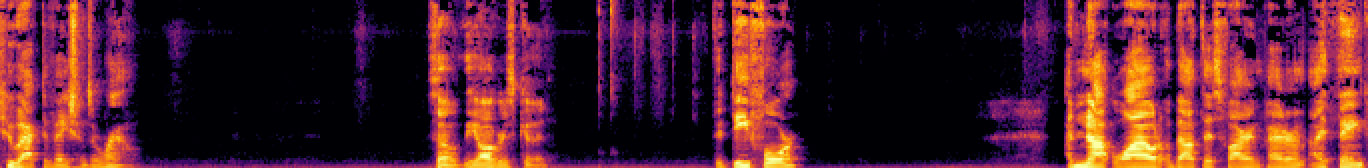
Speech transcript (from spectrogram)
two activations around. So the Augur's good. The D4, I'm not wild about this firing pattern. I think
